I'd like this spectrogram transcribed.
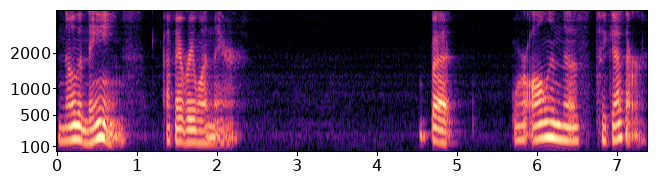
know the names of everyone there. But we're all in this together.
